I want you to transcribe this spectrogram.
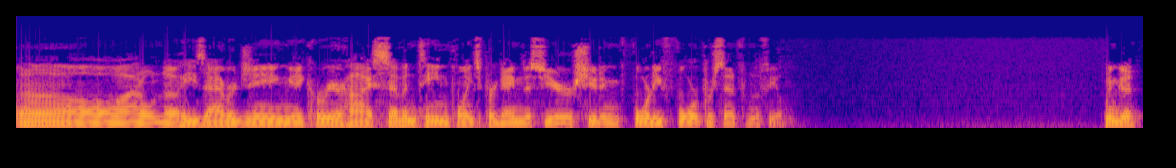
Oh, I don't know. He's averaging a career high 17 points per game this year, shooting 44% from the field. Been good.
